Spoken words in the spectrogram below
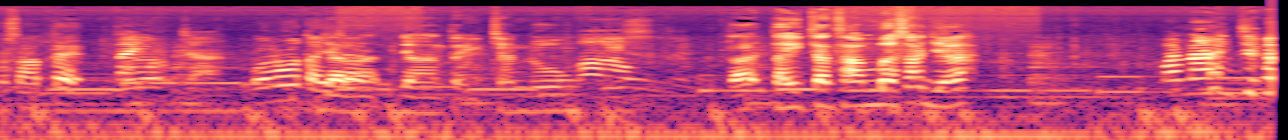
Ke sate. Taichan. Mau mau Jangan taichan. jangan taichan dong, Wow. Ta- taichan sambas aja. Mana aja.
